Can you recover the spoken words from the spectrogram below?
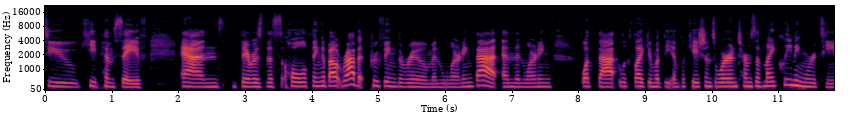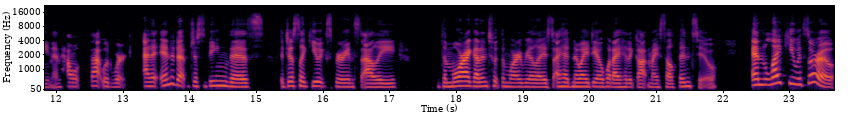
to keep him safe. And there was this whole thing about rabbit proofing the room and learning that, and then learning what that looked like and what the implications were in terms of my cleaning routine and how that would work. And it ended up just being this, just like you experienced, Allie. The more I got into it, the more I realized I had no idea what I had gotten myself into. And like you with Zorro,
